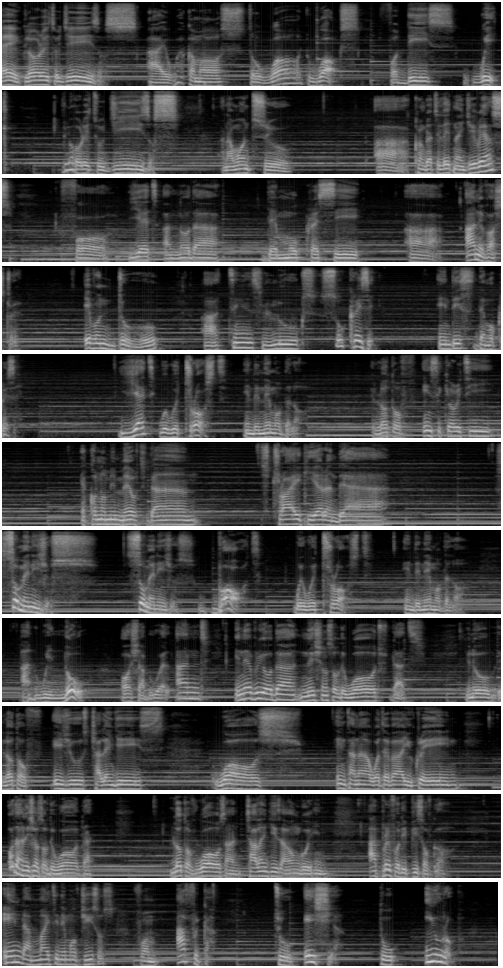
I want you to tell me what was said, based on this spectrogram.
Hey, glory to Jesus. I welcome us to Word Works for this week. Glory to Jesus. And I want to uh, congratulate Nigerians for yet another democracy uh, anniversary. Even though uh, things look so crazy in this democracy. Yet we will trust in the name of the Lord. A lot of insecurity, economy meltdown, strike here and there, so many issues, so many issues. But we will trust in the name of the Lord. And we know all shall be well. And in every other nations of the world that you know, a lot of issues, challenges, wars, internal, whatever, Ukraine, other nations of the world that a lot of wars and challenges are ongoing. I pray for the peace of God. In the mighty name of Jesus, from Africa to Asia to Europe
